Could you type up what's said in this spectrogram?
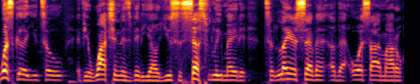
What's good, YouTube? If you're watching this video, you successfully made it to layer seven of that OSI model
